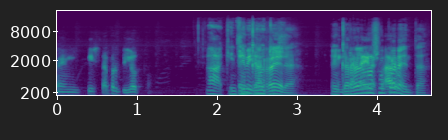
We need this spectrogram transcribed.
en pista por piloto. Ah, 15 En minutos. carrera. En, En carrera, no carrera, son claro. 40.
